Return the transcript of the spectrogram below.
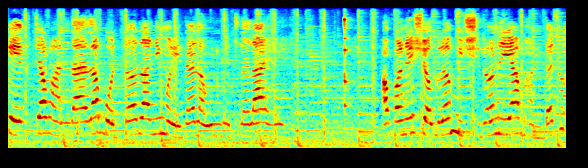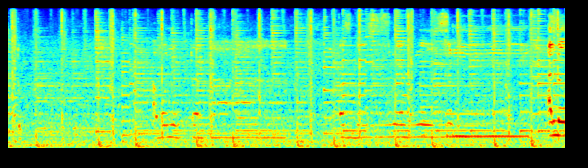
केकच्या भांड्याला बटर आणि मैदा लावून घेतलेला आहे. आपण हे सगळं मिश्रण या भांड्यात होतो आलो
